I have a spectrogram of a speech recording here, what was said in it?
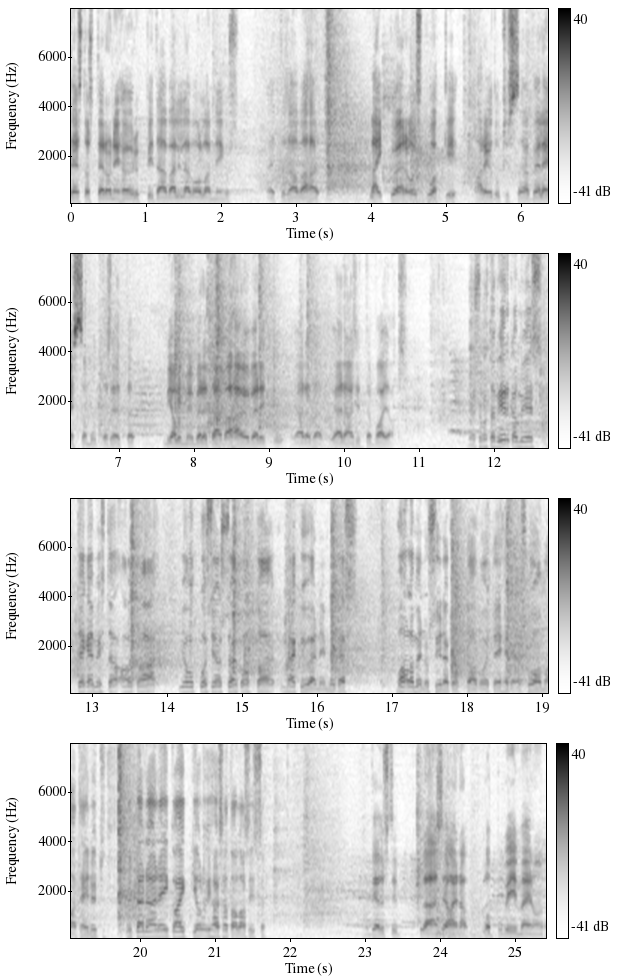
testosteronihöyryt pitää välillä olla, niin kuin, että saa vähän läikkyä ja roiskuakin harjoituksissa ja peleissä, mutta se, että mieluummin vedetään vähän överit, kun jäädään, jäädään sitten vajaksi. Jos semmoista virkamiestekemistä alkaa joukkueessa jossain kohtaa näkyä, niin mitäs valmennus siinä kohtaa voi tehdä, jos huomaa, että hei nyt, nyt tänään ei kaikki ollut ihan sata lasissa? No tietysti kyllähän se aina loppuviimein on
